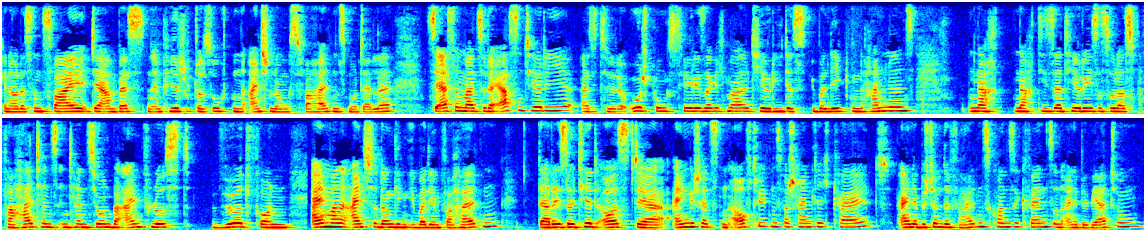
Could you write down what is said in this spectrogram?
Genau, das sind zwei der am besten empirisch untersuchten Einstellungsverhaltensmodelle. Zuerst einmal zu der ersten Theorie, also zu der Ursprungstheorie, sage ich mal, Theorie des überlegten Handelns. Nach, nach dieser Theorie ist es so, dass Verhaltensintention beeinflusst wird von einmal Einstellung gegenüber dem Verhalten, da resultiert aus der eingeschätzten Auftretenswahrscheinlichkeit eine bestimmte Verhaltenskonsequenz und eine Bewertung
